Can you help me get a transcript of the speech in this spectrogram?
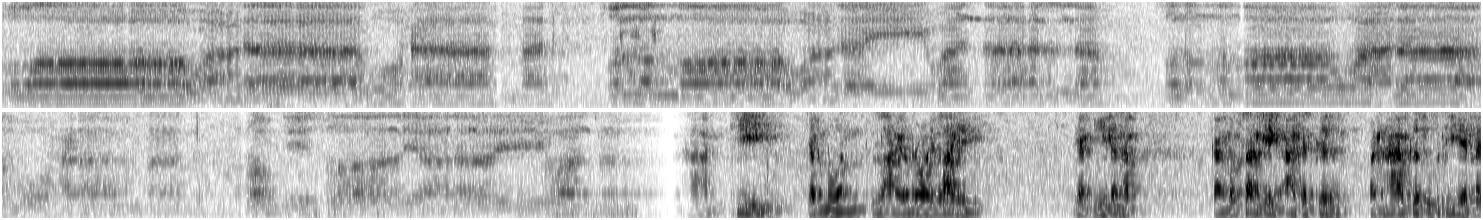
صلى الله على จำนวนหลายร้อยไร่อย่างนี้นะครับ การก่อสร้างเองอาจจะเกิดปัญหาเกิดอุบัติเหตุอะไร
